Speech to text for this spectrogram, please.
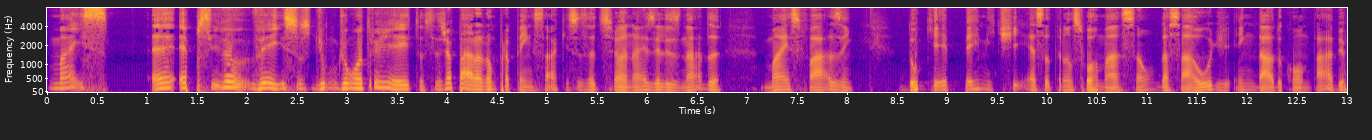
Mas é, é, possível ver isso de um, de um outro jeito. Vocês já pararam para pensar que esses adicionais eles nada mais fazem do que permitir essa transformação da saúde em dado contábil?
